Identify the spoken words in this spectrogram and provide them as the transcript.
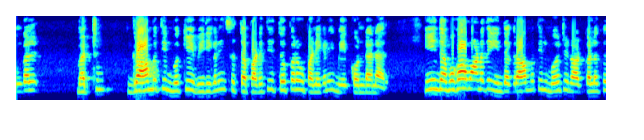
உங்கள் மற்றும் கிராமத்தின் முக்கிய வீதிகளை சுத்தப்படுத்தி துப்புரவு பணிகளை மேற்கொண்டனர். இந்த முகாமானது இந்த கிராமத்தில் மூன்று நாட்களுக்கு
